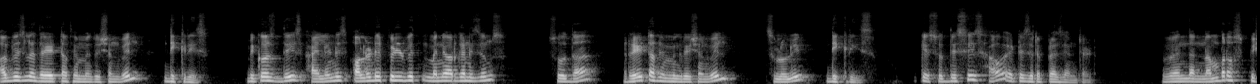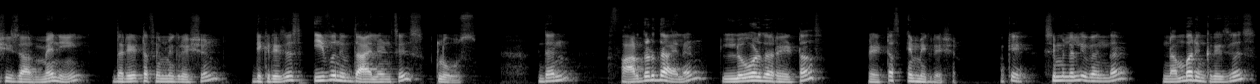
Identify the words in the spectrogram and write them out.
obviously the rate of immigration will decrease because this island is already filled with many organisms. So the rate of immigration will slowly decrease. Okay, so this is how it is represented when the number of species are many, the rate of immigration decreases even if the island is close. Then farther the island, lower the rate of rate of immigration. Okay. Similarly, when the number increases,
